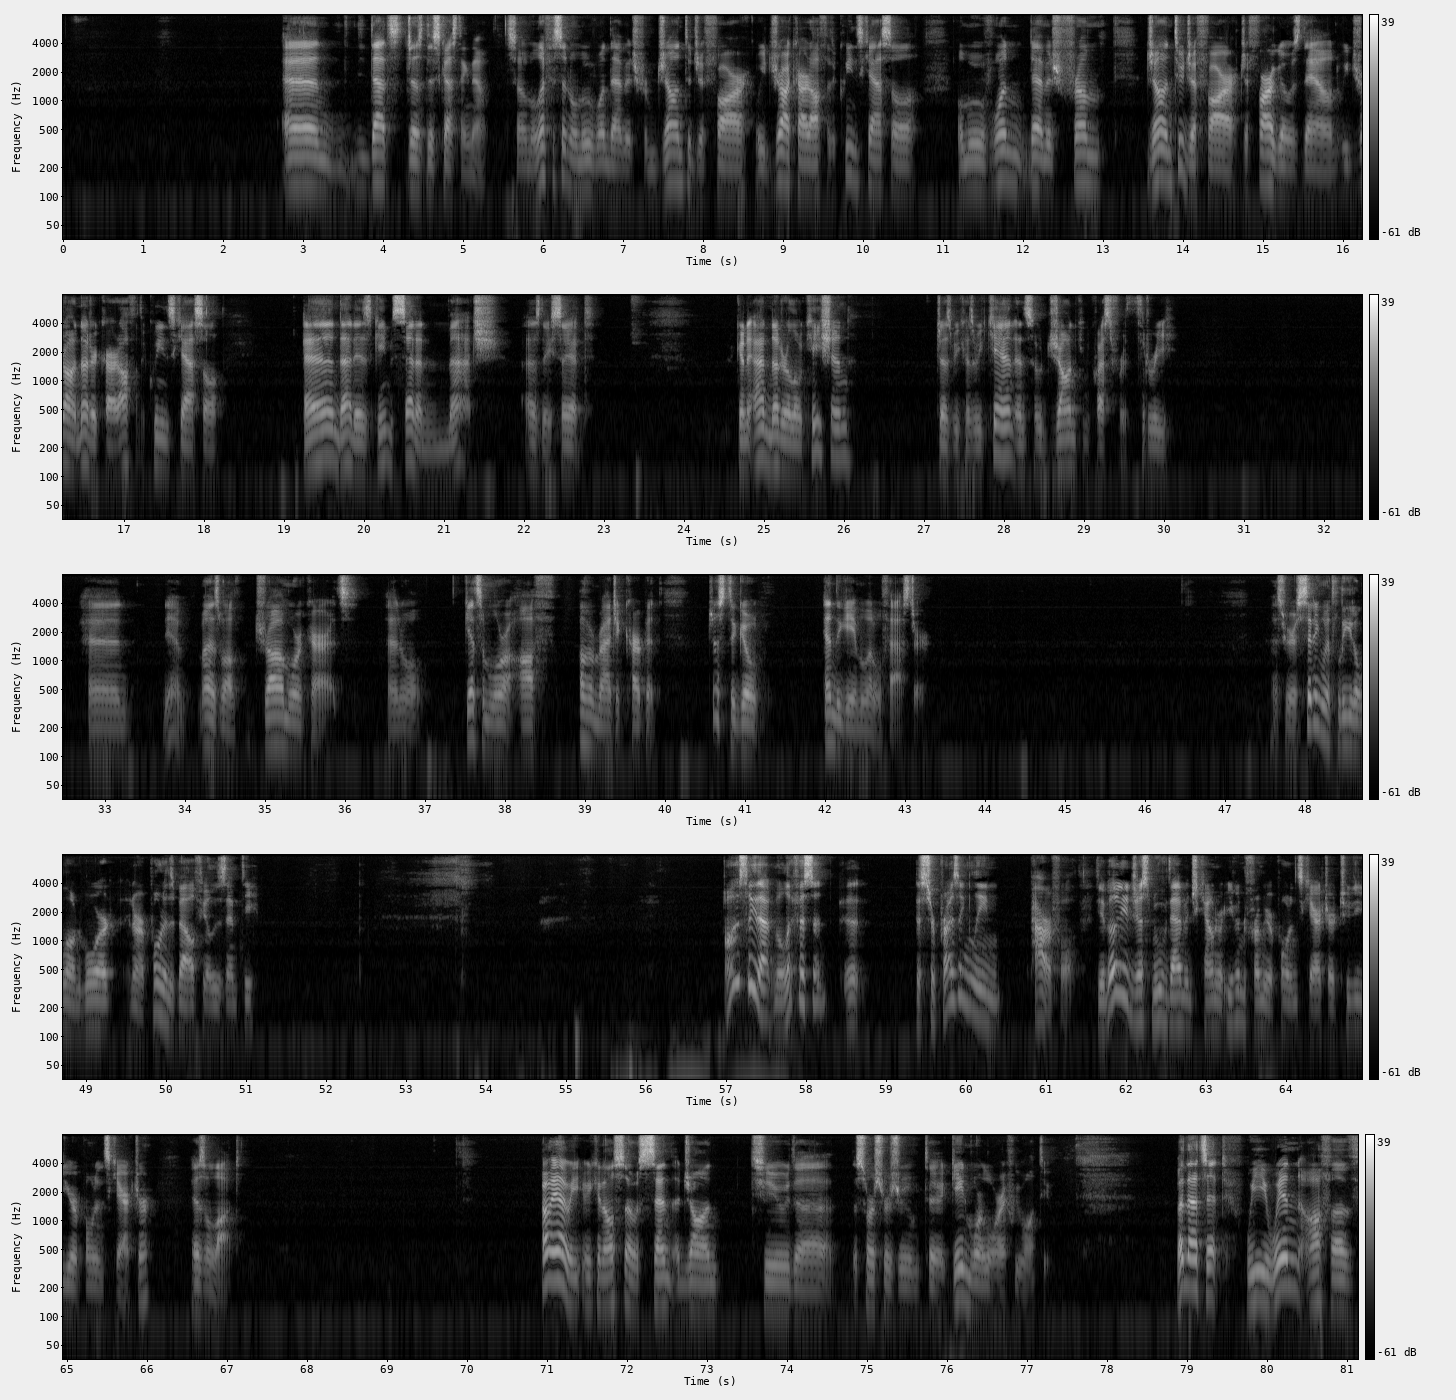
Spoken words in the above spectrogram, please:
And that's just disgusting now. So Maleficent will move 1 damage from John to Jafar. We draw a card off of the Queen's Castle. We'll move 1 damage from John to Jafar. Jafar goes down. We draw another card off of the Queen's Castle. And that is game, set, and match, as they say it. Going to add another location just because we can, and so John can quest for three. And yeah, might as well draw more cards, and we'll get some lore off of a magic carpet just to go end the game a little faster. As we are sitting with Liedel on board and our opponent's battlefield is empty, honestly, that Maleficent is surprisingly powerful. The ability to just move damage counter even from your opponent's character to your opponent's character is a lot. Oh yeah, we, we can also send a John to the, the Sorcerer's Room to gain more lore if we want to. But that's it. We win off of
